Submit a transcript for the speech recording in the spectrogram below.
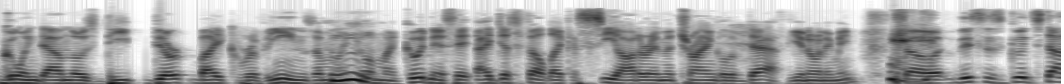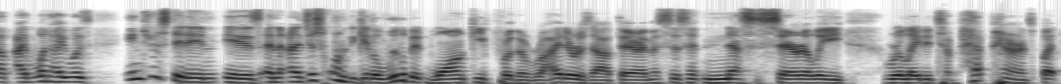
going down those deep dirt bike ravines. I'm like, oh my goodness, it, I just felt like a sea otter in the Triangle of Death. You know what I mean? So this is good stuff. I, what I was interested in is, and I just wanted to get a little bit wonky for the writers out there, and this isn't necessarily related to pet parents, but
